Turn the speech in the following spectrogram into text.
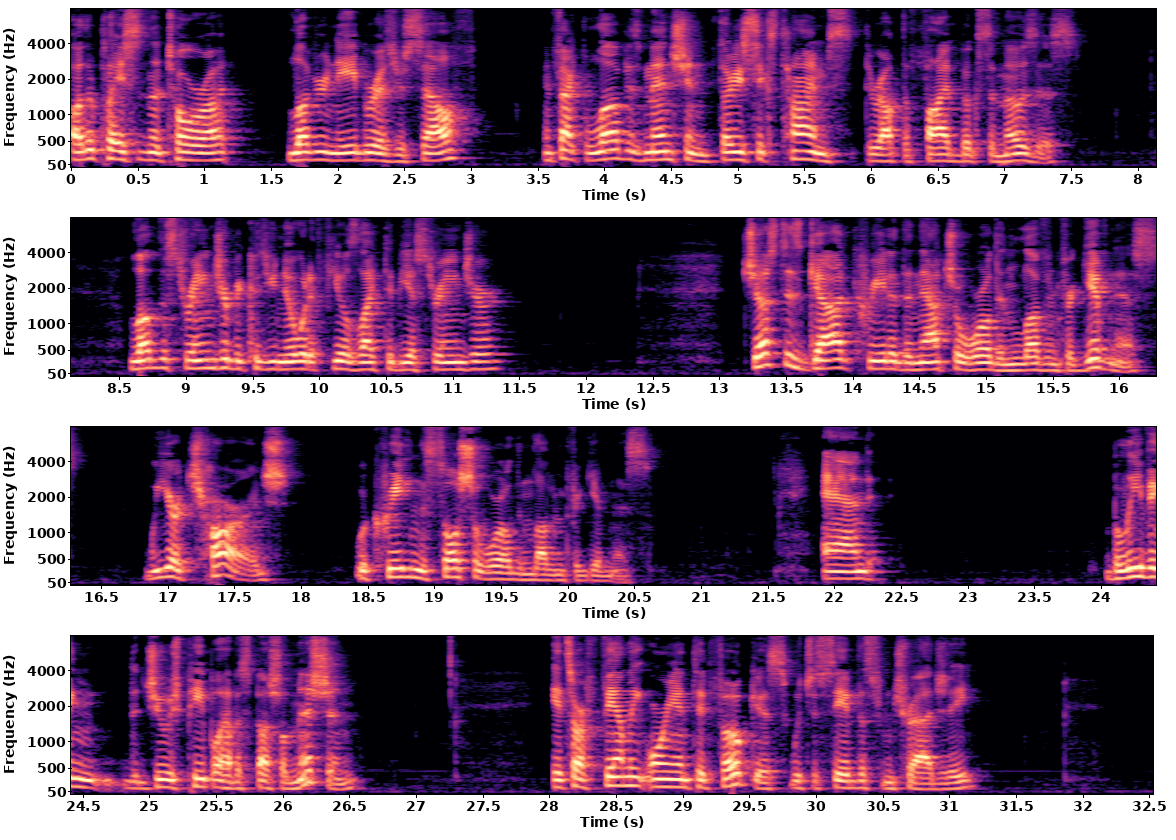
Other places in the Torah, Love your neighbor as yourself. In fact, love is mentioned 36 times throughout the five books of Moses. Love the stranger because you know what it feels like to be a stranger. Just as God created the natural world in love and forgiveness, we are charged with creating the social world in love and forgiveness. And believing the Jewish people have a special mission, it's our family oriented focus which has saved us from tragedy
